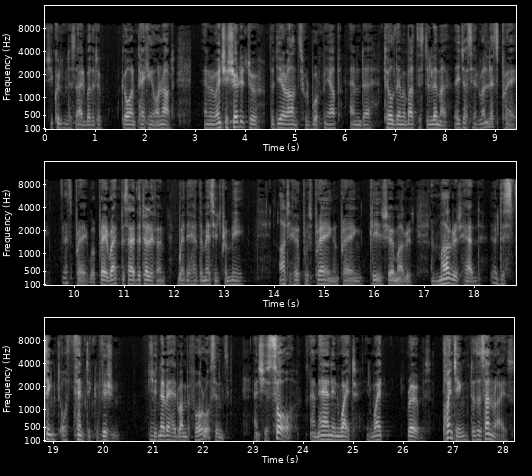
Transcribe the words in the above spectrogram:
she couldn't decide whether to go on packing or not. And when she showed it to the dear aunts who brought me up and uh, told them about this dilemma, they just said, Well, let's pray. Let's pray. We'll pray right beside the telephone where they had the message from me. Auntie Hope was praying and praying, Please show Margaret. And Margaret had a distinct, authentic vision. She'd mm. never had one before or since. And she saw a man in white, in white robes, pointing to the sunrise.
